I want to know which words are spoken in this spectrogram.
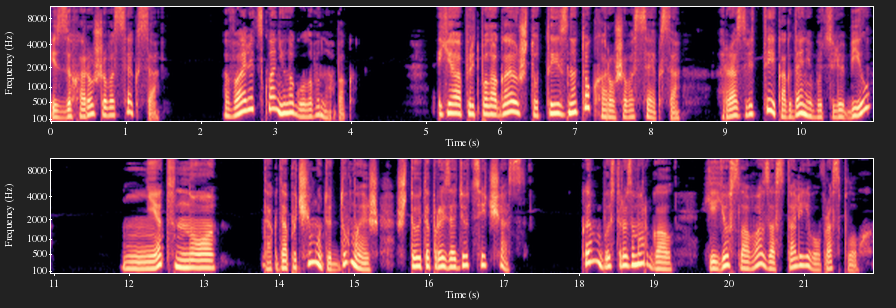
из-за хорошего секса. Вайлет склонила голову на бок. «Я предполагаю, что ты знаток хорошего секса. Разве ты когда-нибудь любил?» «Нет, но...» «Тогда почему ты думаешь, что это произойдет сейчас?» Кэм быстро заморгал. Ее слова застали его врасплох.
